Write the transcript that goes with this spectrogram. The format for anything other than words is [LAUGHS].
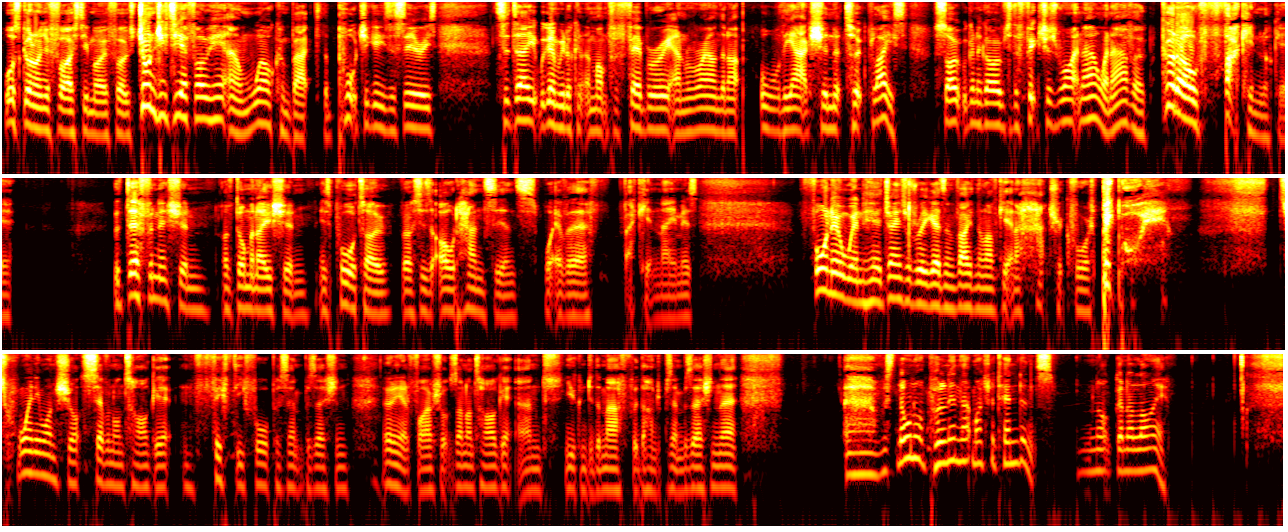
What's going on, you feisty mofos? Jon GTFO here, and welcome back to the Portugeezer series. Today, we're going to be looking at the month of February and rounding up all the action that took place. So, we're going to go over to the fixtures right now and have a good old fucking look at it. The definition of domination is Porto versus Old Hansians, whatever their fucking name is. 4 0 win here. James Rodriguez and Wagner Love getting a hat trick for us. Big boy! 21 shots, 7 on target, and 54% possession. They only had 5 shots on target, and you can do the math with the 100% possession there. Uh, we're still not pulling in that much attendance. I'm not going to lie.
